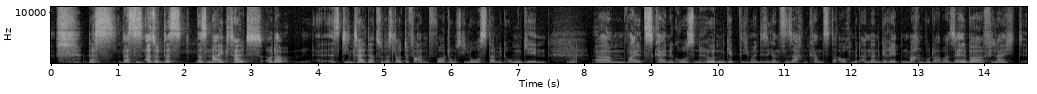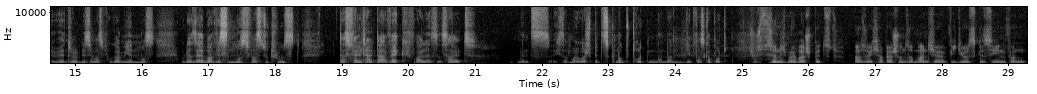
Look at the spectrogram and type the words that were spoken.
das, das ist, also das, das neigt halt oder es dient halt dazu, dass Leute verantwortungslos damit umgehen, ja. ähm, weil es keine großen Hürden gibt. Ich meine, diese ganzen Sachen kannst du auch mit anderen Geräten machen, wo du aber selber vielleicht eventuell ein bisschen was programmieren musst oder selber wissen musst, was du tust. Das fällt halt da weg, weil es ist halt, wenn es, ich sag mal, überspitzt Knopf drücken und dann geht was kaputt. Das ist ja nicht mal überspitzt. Also ich habe ja schon so manche Videos gesehen von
